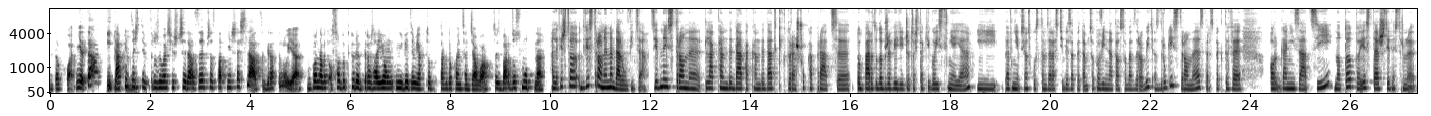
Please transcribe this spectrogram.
dokładnie tak. I takie mhm. coś ty wdrożyłaś już trzy razy przez ostatnie sześć lat. Gratuluję. Bo nawet osoby, które wdrażają, nie wiedzą, jak to tak do końca działa, co jest bardzo smutne. Ale wiesz co, dwie strony medalu widzę. Z jednej strony dla kandydata, kandydatki, która szuka pracy, to bardzo dobrze wiedzieć, że coś takiego istnieje i pewnie w związku z tym zaraz Ciebie zapytam, co powinna ta osoba zrobić, a z drugiej strony z perspektywy organizacji, no to to jest też z jednej strony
